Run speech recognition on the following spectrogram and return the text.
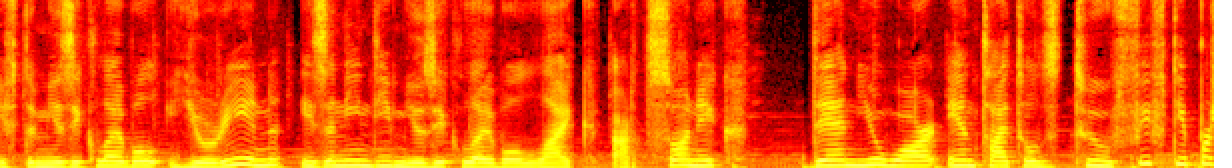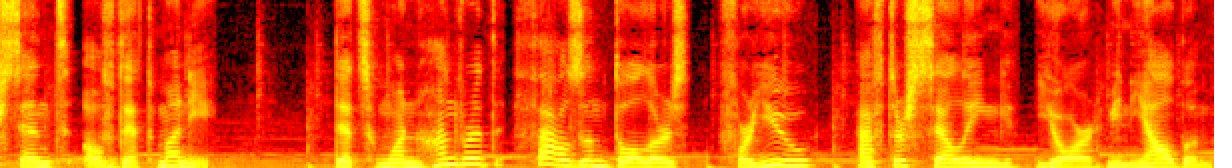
If the music label you're in is an indie music label like Artsonic, then you are entitled to 50% of that money. That's $100,000 for you after selling your mini album.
